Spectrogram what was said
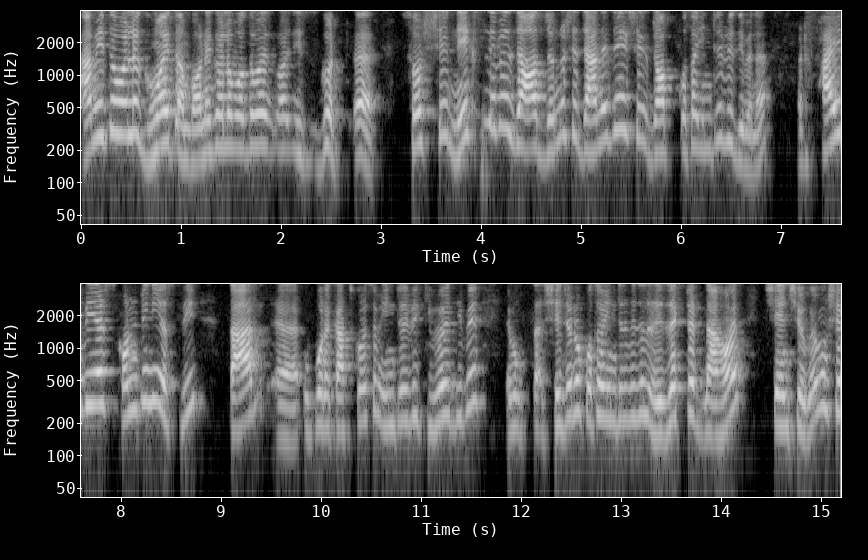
আমি তো হলে ঘুমাইতাম অনেকে হলে বলতে ইস গুড সো সে নেক্সট লেভেল যাওয়ার জন্য সে জানে যে সে জব কোথাও ইন্টারভিউ দিবে না বাট ফাইভ ইয়ার্স কন্টিনিউয়াসলি তার উপরে কাজ করেছে ইন্টারভিউ কীভাবে দিবে এবং সে যেন কোথাও ইন্টারভিউ দিলে রিজেক্টেড না হয়, সে এনশিওর এবং সে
